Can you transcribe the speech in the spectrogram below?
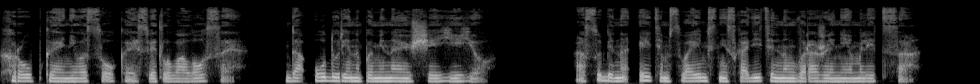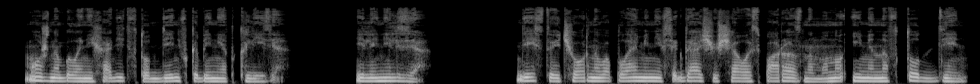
Хрупкая, невысокая, светловолосая, до одури напоминающая ее. Особенно этим своим снисходительным выражением лица. Можно было не ходить в тот день в кабинет к Лизе. Или нельзя. Действие черного пламени всегда ощущалось по-разному, но именно в тот день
